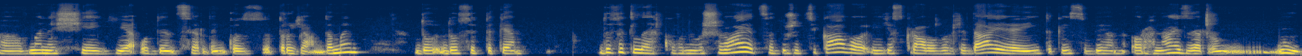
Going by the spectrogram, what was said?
В мене ще є один серденько з трояндами. Досить таке, досить легко воно вишивається, дуже цікаво і яскраво виглядає. І такий собі органайзер. Ну,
